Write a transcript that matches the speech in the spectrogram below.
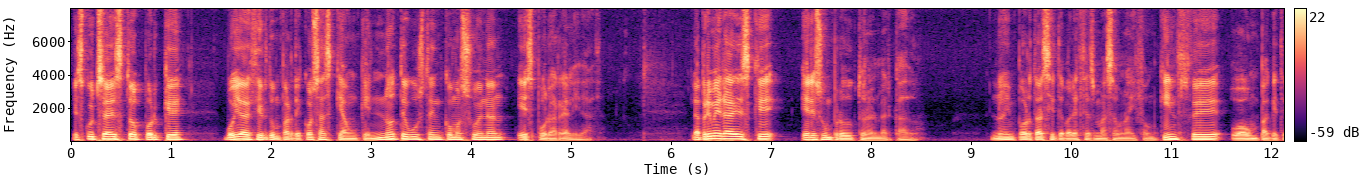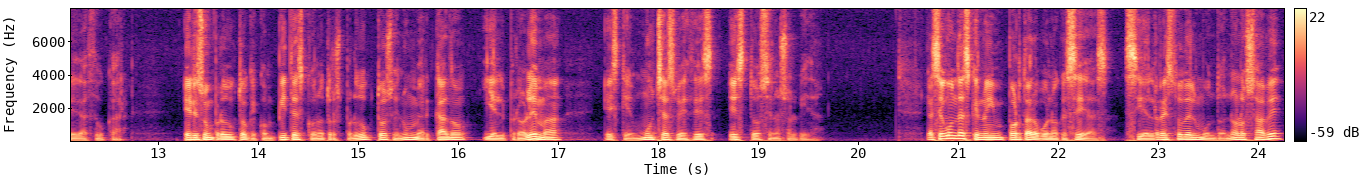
Escucha esto porque voy a decirte un par de cosas que aunque no te gusten como suenan, es pura realidad. La primera es que eres un producto en el mercado. No importa si te pareces más a un iPhone 15 o a un paquete de azúcar. Eres un producto que compites con otros productos en un mercado y el problema es que muchas veces esto se nos olvida. La segunda es que no importa lo bueno que seas, si el resto del mundo no lo sabe,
